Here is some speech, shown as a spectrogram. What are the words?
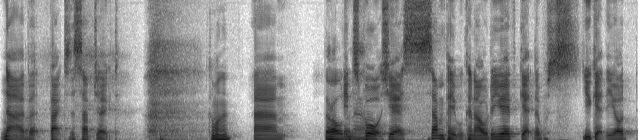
No, but back to the subject. Come on then. Um, They're older in now. sports, yes, some people can older. You have get the you get the odd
